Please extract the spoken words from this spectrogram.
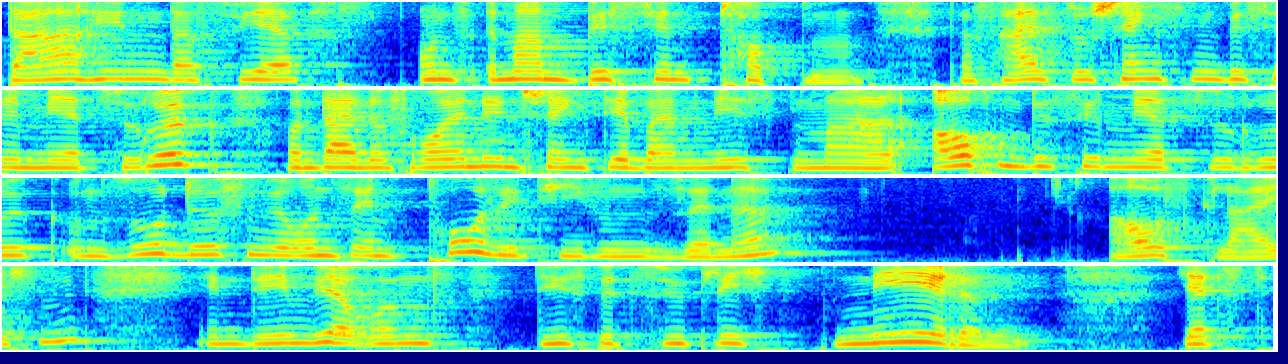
dahin, dass wir uns immer ein bisschen toppen. Das heißt, du schenkst ein bisschen mehr zurück und deine Freundin schenkt dir beim nächsten Mal auch ein bisschen mehr zurück und so dürfen wir uns im positiven Sinne ausgleichen, indem wir uns diesbezüglich nähren. Jetzt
